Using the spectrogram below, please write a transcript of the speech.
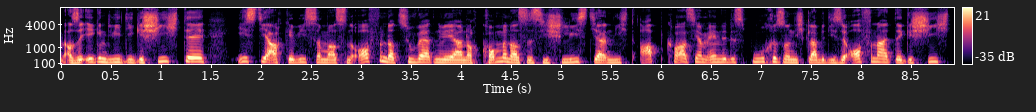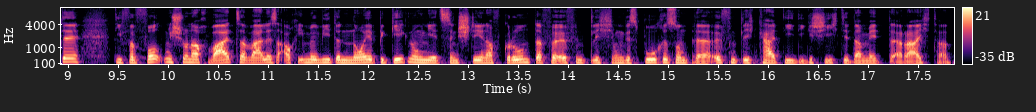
Also irgendwie die Geschichte ist ja auch gewissermaßen offen dazu werden wir ja noch kommen. Also sie schließt ja nicht ab quasi am Ende des Buches und ich glaube, diese Offenheit der Geschichte, die verfolgt mich schon auch weiter, weil es auch immer wieder neue Begegnungen jetzt entstehen aufgrund der Veröffentlichung des Buches und der Öffentlichkeit, die die Geschichte damit erreicht hat.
